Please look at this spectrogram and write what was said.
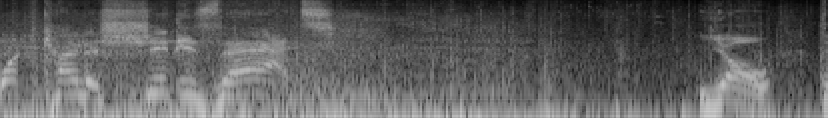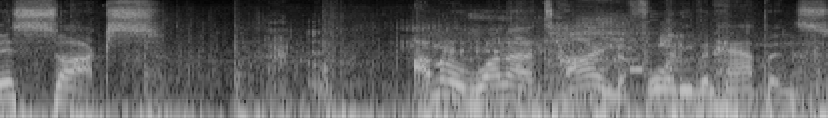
What kind of shit is that? Yo, this sucks. I'm gonna run out of time before it even happens.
